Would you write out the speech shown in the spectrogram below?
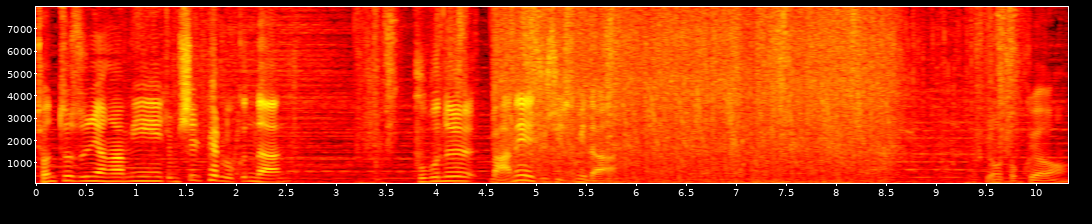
전투 순양함이 좀 실패로 끝난 부분을 만회해 줄 수 있습니다. 이런 거 좋고요.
